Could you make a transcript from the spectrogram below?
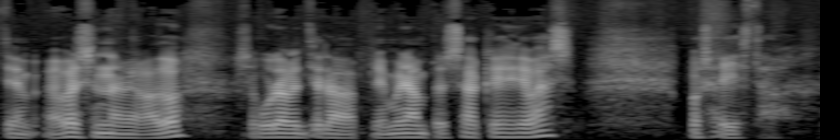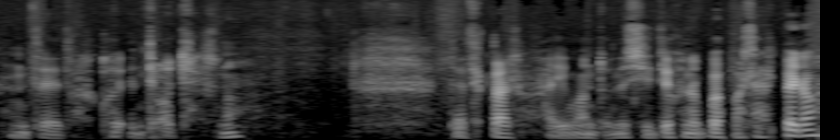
te abres el navegador, seguramente la primera empresa que vas, pues ahí estaba, entre, entre otras, ¿no? Entonces, claro, hay un montón de sitios que no puedes pasar, pero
